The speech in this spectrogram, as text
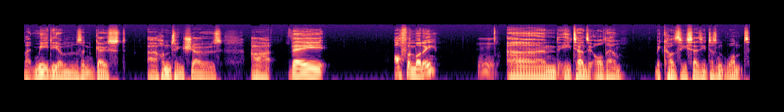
like mediums and ghost uh, hunting shows. Uh, they offer money and he turns it all down because he says he doesn't want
